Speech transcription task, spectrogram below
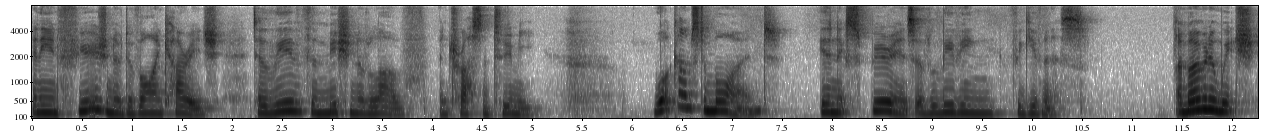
and the infusion of divine courage to live the mission of love entrusted to me. What comes to mind is an experience of living forgiveness, a moment in which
